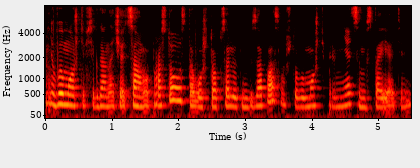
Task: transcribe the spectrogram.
вы можете всегда начать с самого простого, с того, что абсолютно безопасно, что вы можете применять самостоятельно.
